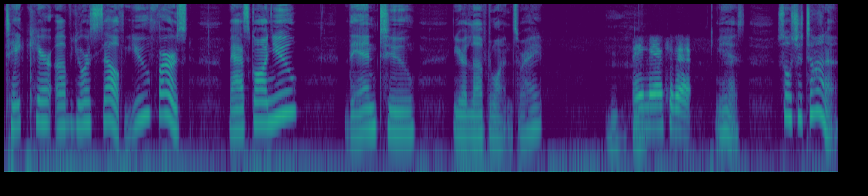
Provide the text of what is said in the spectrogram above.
Take care of yourself. You first. Mask on you, then to your loved ones, right? Amen to that. Yes. So, Shaitonna,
